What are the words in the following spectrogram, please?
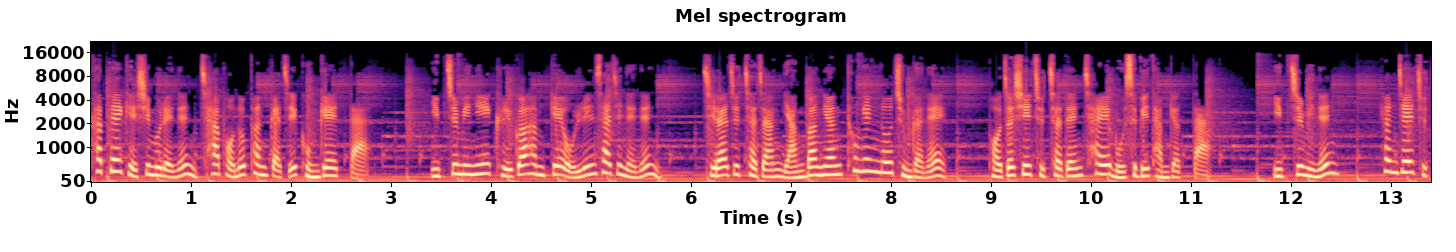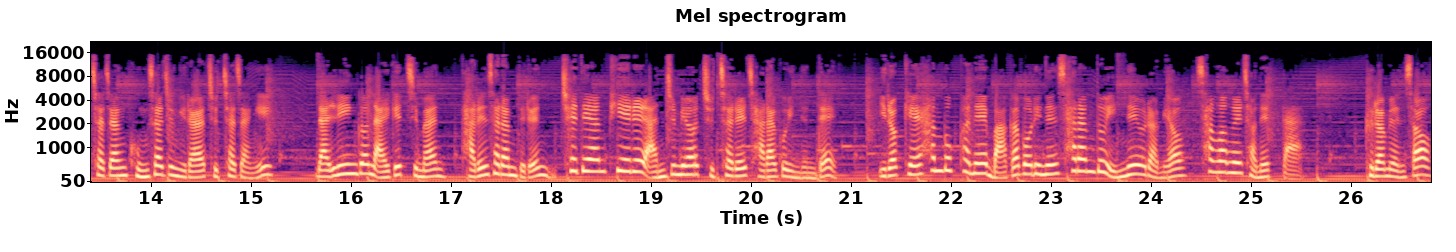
카페 게시물에는 차 번호판까지 공개했다. 입주민이 글과 함께 올린 사진에는 지하주차장 양방향 통행로 중간에 버젓이 주차된 차의 모습이 담겼다. 입주민은 현재 주차장 공사 중이라 주차장이 난리인 건 알겠지만 다른 사람들은 최대한 피해를 안 주며 주차를 잘하고 있는데 이렇게 한복판에 막아버리는 사람도 있네요라며 상황을 전했다. 그러면서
